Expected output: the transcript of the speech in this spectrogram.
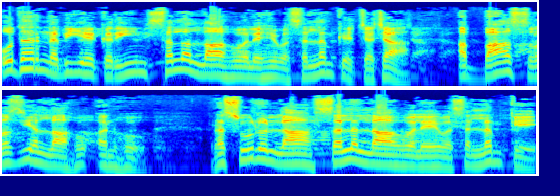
ادھر نبی کریم صلی اللہ علیہ وسلم کے چچا عباس رضی اللہ عنہ رسول اللہ صلی اللہ علیہ وسلم کے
